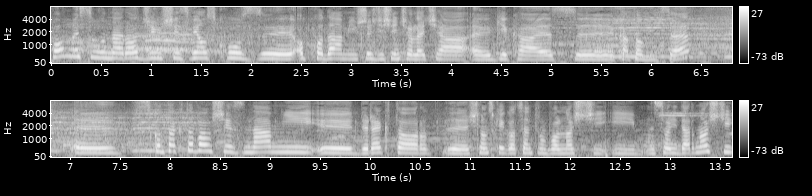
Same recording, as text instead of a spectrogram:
Pomysł narodził się w związku z e, obchodami 60-lecia e, GKS Katowice. E, Skontaktował się z nami e, dyrektor e, Śląskiego Centrum Wolności i Solidarności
